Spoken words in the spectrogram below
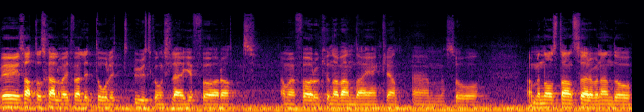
vi har ju satt oss själva i ett väldigt dåligt utgångsläge för att, ja, men för att kunna vända egentligen. Ehm, så ja, men någonstans så är det väl ändå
